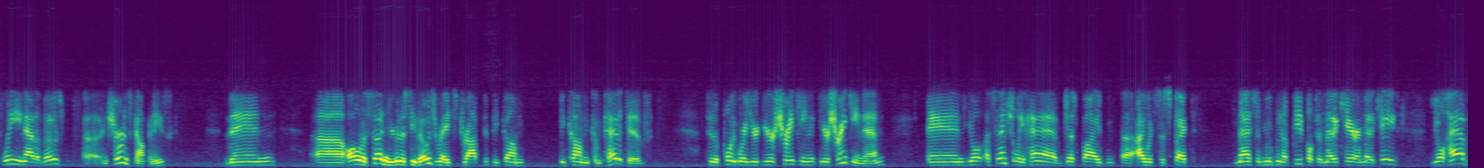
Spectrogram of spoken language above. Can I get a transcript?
fleeing out of those uh, insurance companies, then uh, all of a sudden you're going to see those rates drop to become become competitive to the point where you're, you're shrinking you're shrinking them, and you'll essentially have just by uh, I would suspect massive movement of people to Medicare and Medicaid, you'll have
